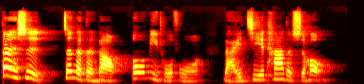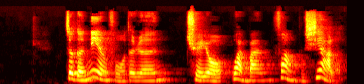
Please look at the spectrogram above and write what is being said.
但是，真的等到阿弥陀佛来接他的时候，这个念佛的人却又万般放不下了。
